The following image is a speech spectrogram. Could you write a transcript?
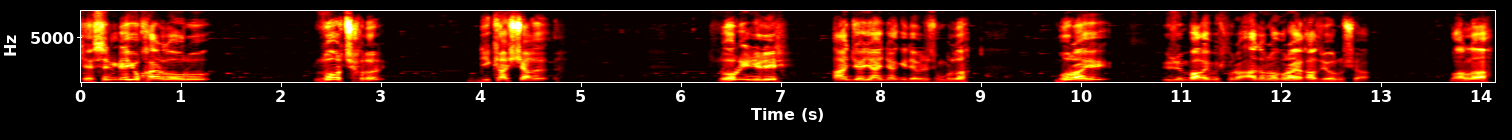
kesinlikle yukarı doğru zor çıkılır. Dik aşağı zor inilir. Anca yan yan gidebilirsin burada. Burayı üzüm bağıymış bura. Adamlar burayı kazıyormuş ya. Vallahi.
